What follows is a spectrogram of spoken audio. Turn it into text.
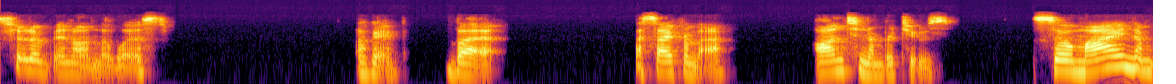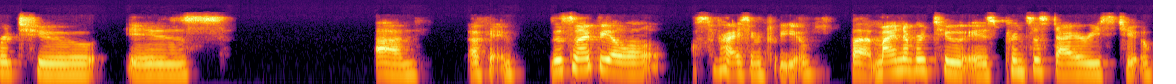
Should have been on the list. Okay, but aside from that, on to number twos. So my number two is um okay this might be a little surprising for you but my number two is princess diaries 2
